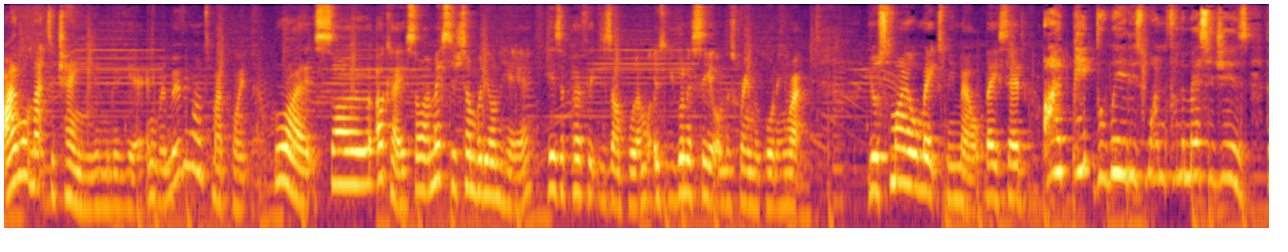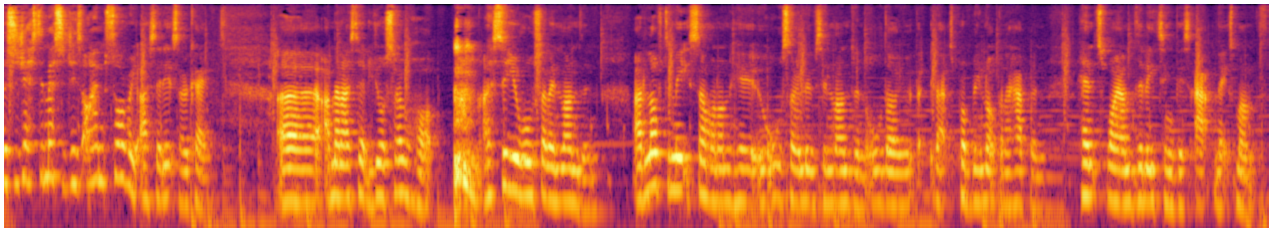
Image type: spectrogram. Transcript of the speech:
I want that to change in the new year. Anyway, moving on to my point now. Right, so, okay, so I messaged somebody on here. Here's a perfect example. You're going to see it on the screen recording, right? Your smile makes me melt. They said, I picked the weirdest one from the messages, the suggested messages. I'm sorry. I said, it's okay. Uh, and then I said, you're so hot. I see you're also in London. I'd love to meet someone on here who also lives in London, although that's probably not going to happen. Hence why I'm deleting this app next month.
